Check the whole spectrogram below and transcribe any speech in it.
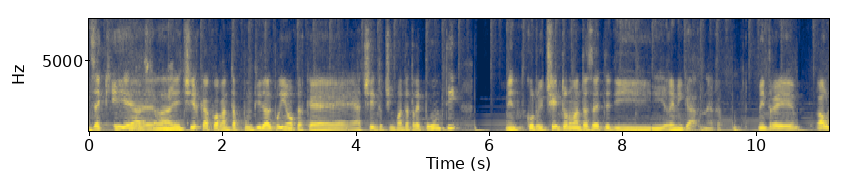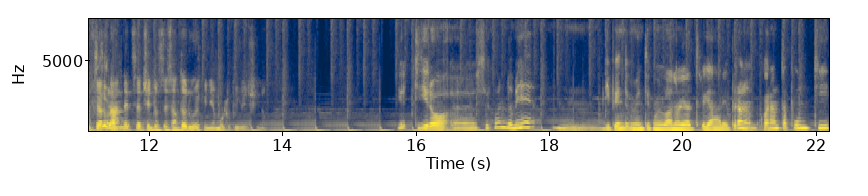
Zecchi è, è circa 40 punti dal primo perché è a 153 punti contro i 197 di Remy Garner. Mentre Raul Fernandez è a 162, quindi è molto più vicino. Io ti dirò, eh, secondo me mh, mm, dipende ovviamente come vanno le altre gare, però 40 punti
